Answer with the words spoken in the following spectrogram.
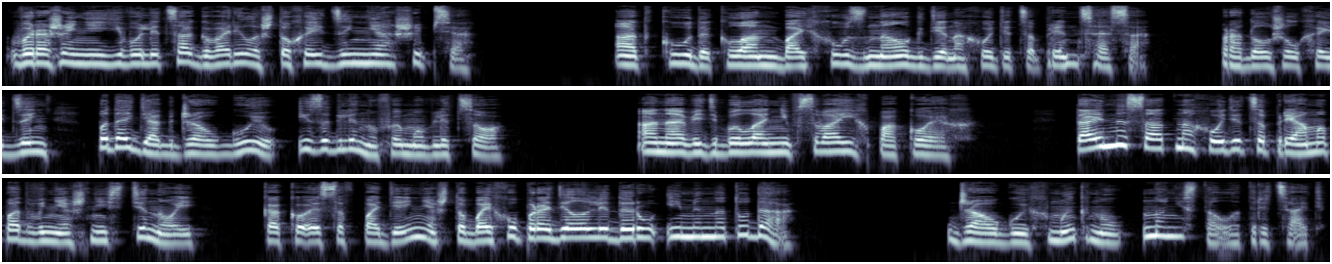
Выражение его лица говорило, что Хэйдзи не ошибся. «Откуда клан Байху знал, где находится принцесса?» — продолжил Хэйдзинь, подойдя к Джао Гую и заглянув ему в лицо. «Она ведь была не в своих покоях. Тайный сад находится прямо под внешней стеной, Какое совпадение, что Байху проделали дыру именно туда. Джао Гуй хмыкнул, но не стал отрицать.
